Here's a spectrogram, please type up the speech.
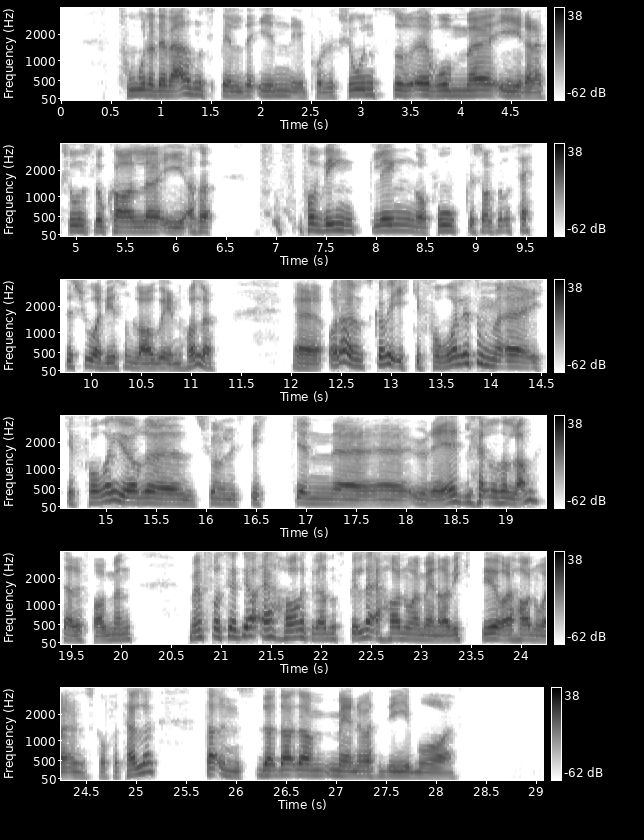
og det verdensbildet inn i produksjonsrommet, i redaksjonslokalet, i altså Forvinkling og fokus og alt sånt settes jo av de som lager innholdet. Eh, og da ønsker vi ikke for å, liksom, eh, ikke for å gjøre journalistikken uh, uredelig eller noe sånt langt derifra. Men, men, for å si at ja, jeg har et verdensbilde, jeg har noe jeg mener er viktig, og jeg har noe jeg ønsker å fortelle, da, ønsker, da, da mener vi at de må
